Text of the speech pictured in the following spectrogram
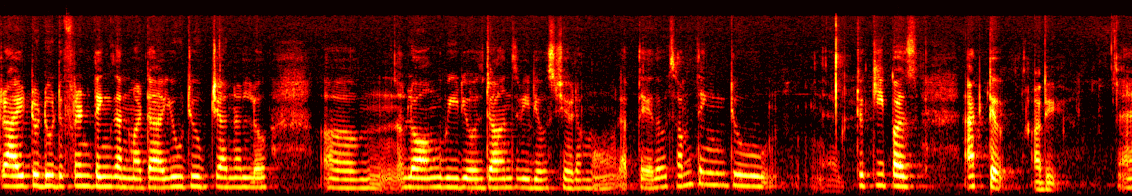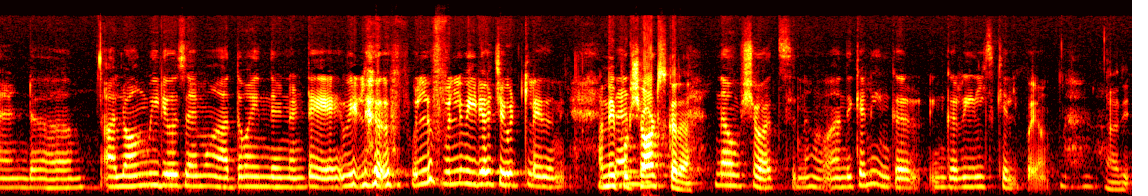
try to do different things అనమాట యూట్యూబ్ ఛానల్లో లాంగ్ వీడియోస్ డాన్స్ వీడియోస్ చేయడము లేకపోతే ఏదో something to to keep us active అది. అండ్ ఆ లాంగ్ వీడియోస్ ఏమో అర్థమైంది ఏంటంటే వీళ్ళు ఫుల్ ఫుల్ వీడియో చూడట్లేదని. అన్ని ఇప్పుడు షార్ట్స్ కదా? నవ్ షార్ట్స్ అందుకని ఇంకా ఇంకా రీల్స్కి వెళ్ళిపోయాం. అది.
